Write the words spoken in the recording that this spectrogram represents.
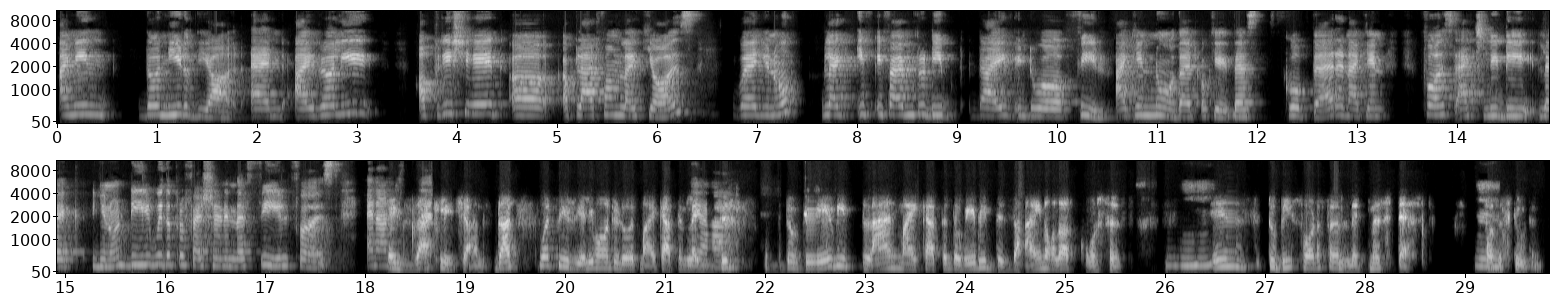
i mean the need of the hour and i really appreciate a, a platform like yours where you know like if, if i'm to deep dive into a field i can know that okay there's scope there and i can first actually de- like you know deal with a professional in the field first and understand. exactly chance that's what we really want to do with my captain like yeah. this the way we plan my captain the way we design all our courses mm-hmm. is to be sort of a litmus test mm-hmm. for the mm. student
